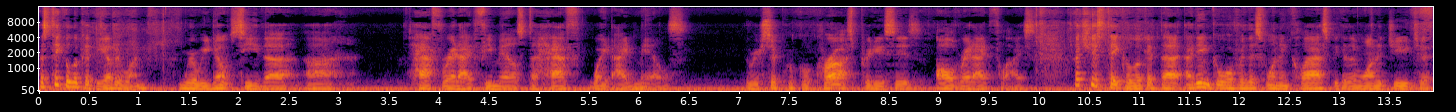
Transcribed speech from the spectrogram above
Let's take a look at the other one where we don't see the uh, half red-eyed females to half white-eyed males. The reciprocal cross produces all red-eyed flies. Let's just take a look at that. I didn't go over this one in class because I wanted you to,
